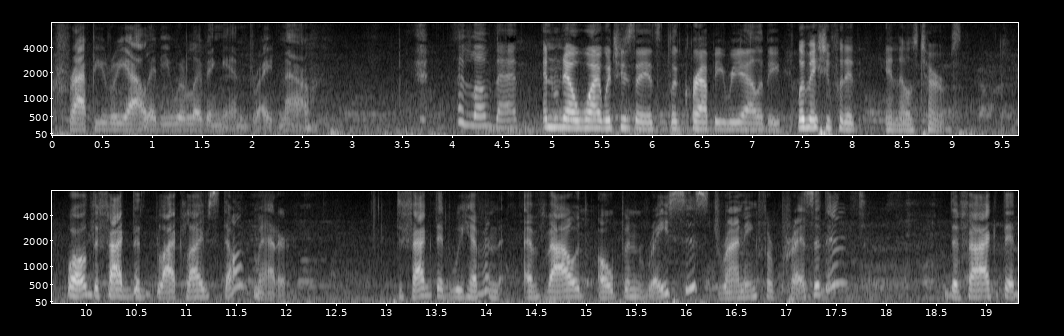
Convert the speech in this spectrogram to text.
crappy reality we're living in right now. I love that. And now, why would you say it's the crappy reality? What makes you put it in those terms? Well, the fact that black lives don't matter. The fact that we have an avowed open racist running for president. The fact that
